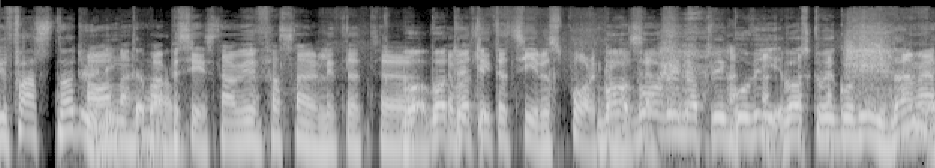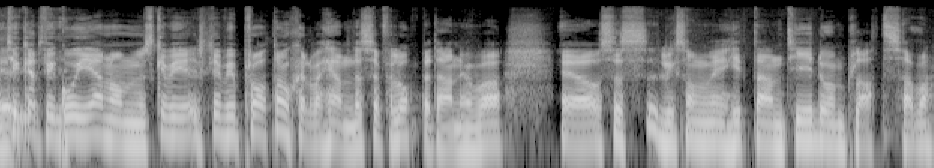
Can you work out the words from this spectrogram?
Vi fastnade Ja, lite. va? ja precis. Nej, vi fastnade i ett litet, eh, det var ett litet sidospår. Vad, vad, vill att vi går vid, vad ska vi gå vidare Nej, men jag tycker att vi går igenom, ska vi, ska vi prata om själva händelseförloppet här nu? Va? Eh, Och så liksom hitta en tid och en plats. Här, va?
